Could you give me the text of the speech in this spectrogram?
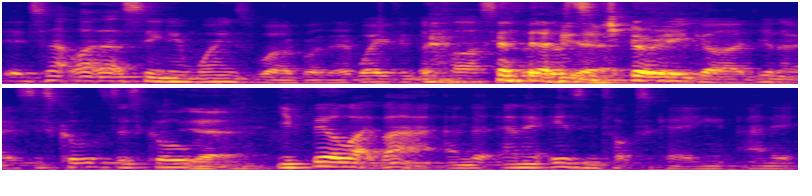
it's not like that scene in Wayne's World where they're waving the passes at the Yeah. security guard. You know, is this cool? Is this cool? yeah. You feel like that, and and it is intoxicating, and it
